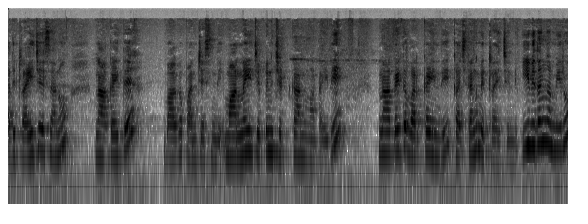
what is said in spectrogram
అది ట్రై చేశాను. నాకైతే బాగా పనిచేసింది. మా అన్నయ్య చెప్పిన చిట్కా అనమాట ఇది. నాకైతే వర్క్ అయింది. ఖచ్చితంగా మీరు ట్రై చేయండి. ఈ విధంగా మీరు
